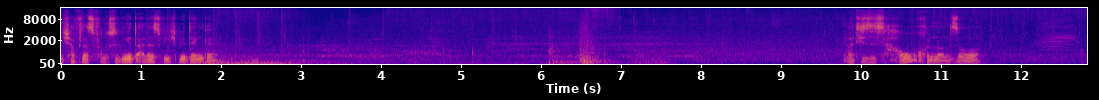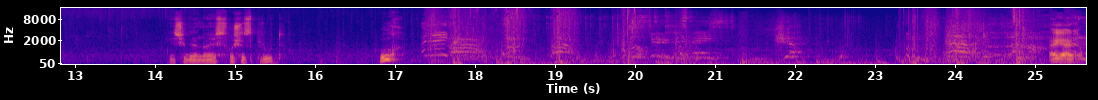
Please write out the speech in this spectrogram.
Ich hoffe, das funktioniert alles, wie ich mir denke. Immer dieses Hauchen und so. Hier ist schon wieder neues, frisches Blut. Huch. Ja, ja.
